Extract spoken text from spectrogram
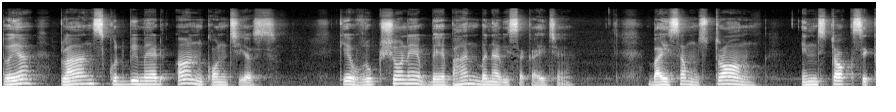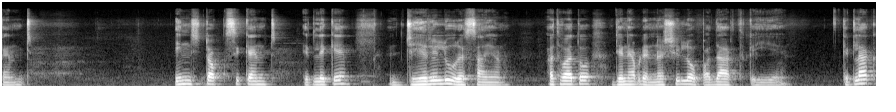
તો અહીંયા plants could be made unconscious કે વૃક્ષોને બેભાન બનાવી શકાય છે બાય સમ સ્ટ્રોંગ ઇન્સ્ટોક્સિકન્ટ ઇન્સ્ટોક્સિકન્ટ એટલે કે ઝેરીલું રસાયણ, અથવા તો જેને આપણે નશીલો પદાર્થ કહીએ. કેટલાક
